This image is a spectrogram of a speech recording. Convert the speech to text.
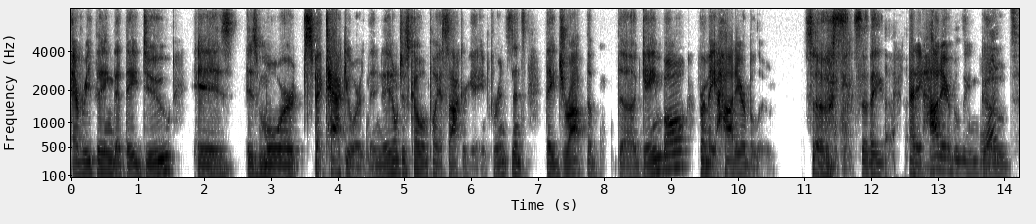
everything that they do is is more spectacular than they don't just go and play a soccer game. For instance, they drop the the game ball from a hot air balloon. So so they had a hot air balloon go what?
